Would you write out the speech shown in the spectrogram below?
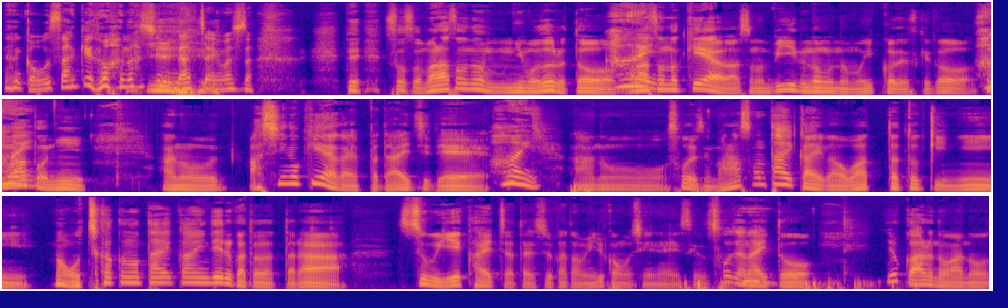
なんかお酒の話になっちゃいました。で、そうそう、マラソンに戻ると、はいマラソンのケアはそのビール飲むのも一個ですけど、その後に、あの、足のケアがやっぱ大事で、はい。あの、そうですね、マラソン大会が終わった時に、まあ、お近くの大会に出る方だったら、すぐ家帰っちゃったりする方もいるかもしれないですけど、そうじゃないと、よくあるのは、あの、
